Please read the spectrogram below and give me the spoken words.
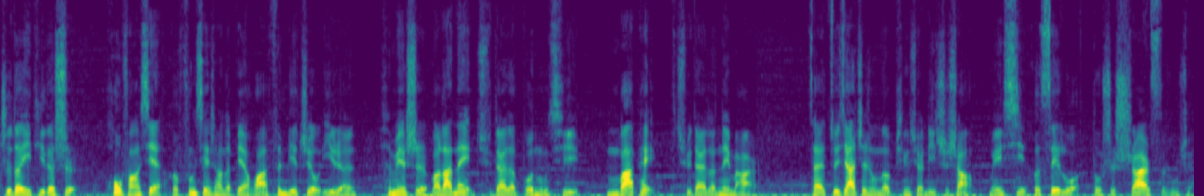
值得一提的是，后防线和锋线上的变化分别只有一人，分别是瓦拉内取代了博努奇，姆巴佩取代了内马尔。在最佳阵容的评选历史上，梅西和 C 罗都是十二次入选。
